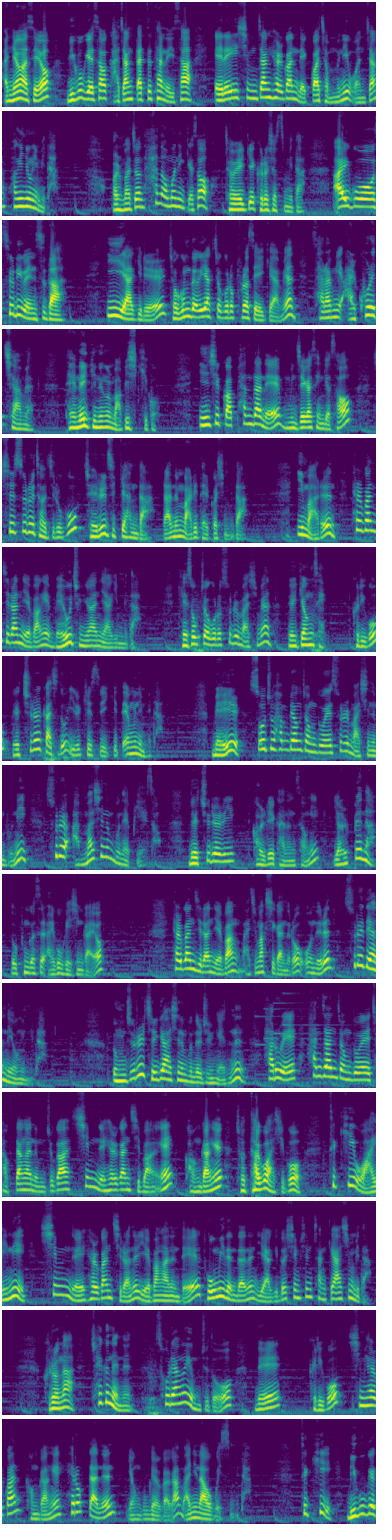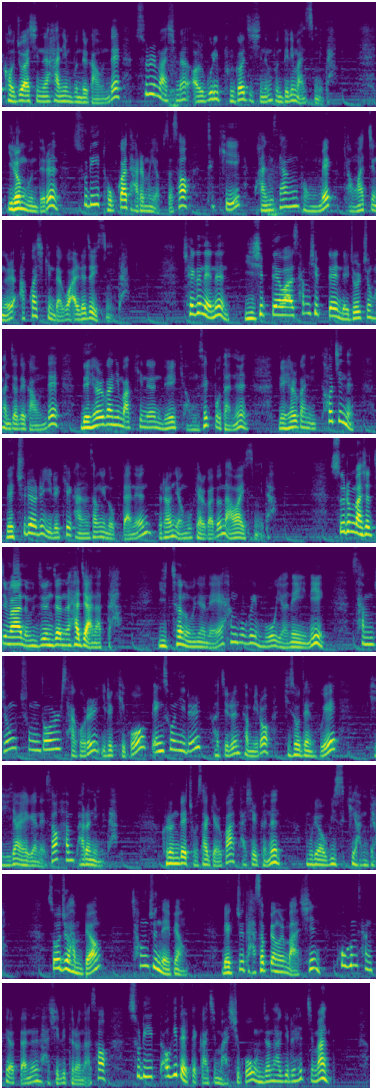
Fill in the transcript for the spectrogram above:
안녕하세요. 미국에서 가장 따뜻한 의사 LA 심장혈관 내과 전문의 원장 황인용입니다. 얼마 전 한 어머님께서 저에게 그러셨습니다. 아이고 술이 웬수다. 이 이야기를 조금 더 의학적으로 풀어서 얘기하면 사람이 알코올에 취하면 대뇌 기능을 마비시키고 인식과 판단에 문제가 생겨서 실수를 저지르고 죄를 짓게 한다라는 말이 될 것입니다. 이 말은 혈관 질환 예방에 매우 중요한 이야기입니다. 계속적으로 술을 마시면 뇌경색 그리고 뇌출혈까지도 일으킬 수 있기 때문입니다. 매일 소주 한 병 정도의 술을 마시는 분이 술을 안 마시는 분에 비해서 뇌출혈이 걸릴 가능성이 10배나 높은 것을 알고 계신가요? 혈관 질환 예방 마지막 시간으로 오늘은 술에 대한 내용입니다. 음주를 즐겨 하시는 분들 중에는 하루에 한 잔 정도의 적당한 음주가 심뇌혈관 지방의 건강에 좋다고 하시고 특히 와인이 심뇌혈관 질환을 예방하는 데 도움이 된다는 이야기도 심심찮게 하십니다. 그러나 최근에는 소량의 음주도 뇌 그리고 심혈관 건강에 해롭다는 연구 결과가 많이 나오고 있습니다. 특히 미국에 거주하시는 한인분들 가운데 술을 마시면 얼굴이 붉어지시는 분들이 많습니다. 이런 분들은 술이 독과 다름이 없어서 특히 관상동맥 경화증을 악화시킨다고 알려져 있습니다. 최근에는 20대와 30대 뇌졸중 환자들 가운데 뇌혈관이 막히는 뇌경색보다는 뇌혈관이 터지는 뇌출혈을 일으킬 가능성이 높다는 그런 연구 결과도 나와 있습니다. 술은 마셨지만 음주운전은 하지 않았다. 2005년에 한국의 모 연예인이 삼중 충돌 사고를 일으키고 뺑소니를 저지른 혐의로 기소된 후에 기자회견에서 한 발언입니다. 그런데 조사 결과 사실 그는 무려 위스키 한 병, 소주 한 병, 청주 네 병, 맥주 다섯 병을 마신 폭음 상태였다는 사실이 드러나서 술이 떡이 될 때까지 마시고 운전하기를 했지만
